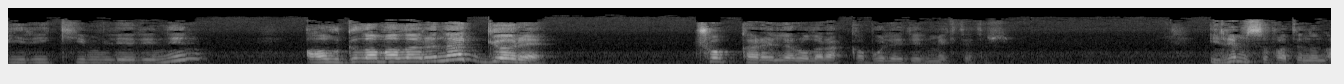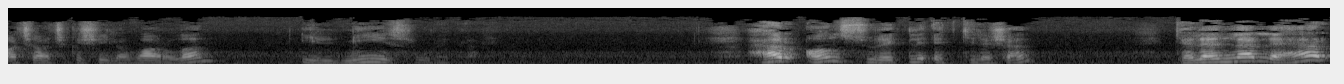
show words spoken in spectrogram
birikimlerinin algılamalarına göre çok kareler olarak kabul edilmektedir. İlim sıfatının açığa çıkışıyla var olan ilmi suretler. Her an sürekli etkileşen, gelenlerle her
